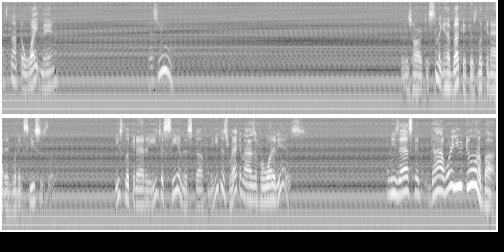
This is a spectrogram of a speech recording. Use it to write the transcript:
That's not the white man. That's you. It's hard to see. I think Habakkuk is looking at it with excuses, though. He's looking at it, he's just seeing this stuff, and he just recognizes it for what it is. And he's asking, God, what are you doing about it?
